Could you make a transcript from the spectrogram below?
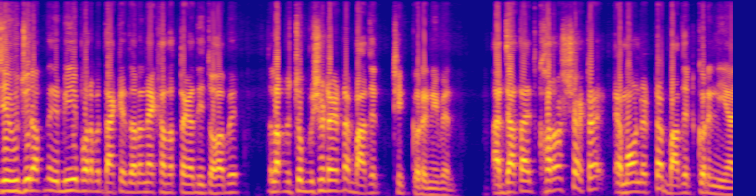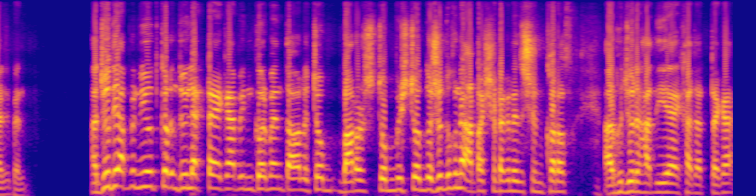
যে হুজুর আপনাকে বিয়ে পড়াবে, তাকে ধরেন এক হাজার টাকা দিতে হবে। তাহলে আপনি চব্বিশশো টাকা একটা বাজেট ঠিক করে নেবেন। আর যাতায়াত খরচ, একটা অ্যামাউন্ট একটা বাজেট করে নিয়ে আসবেন। আর যদি আপনি নিয়োগ করেন দুই লাখ টাকা কাবিন করবেন, তাহলে চব্বিশ, চোদ্দশো দুগুণে আঠাশশো টাকা রেজিস্ট্রেশন খরচ। আর হুজুর হাদিয়া এক হাজার টাকা।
